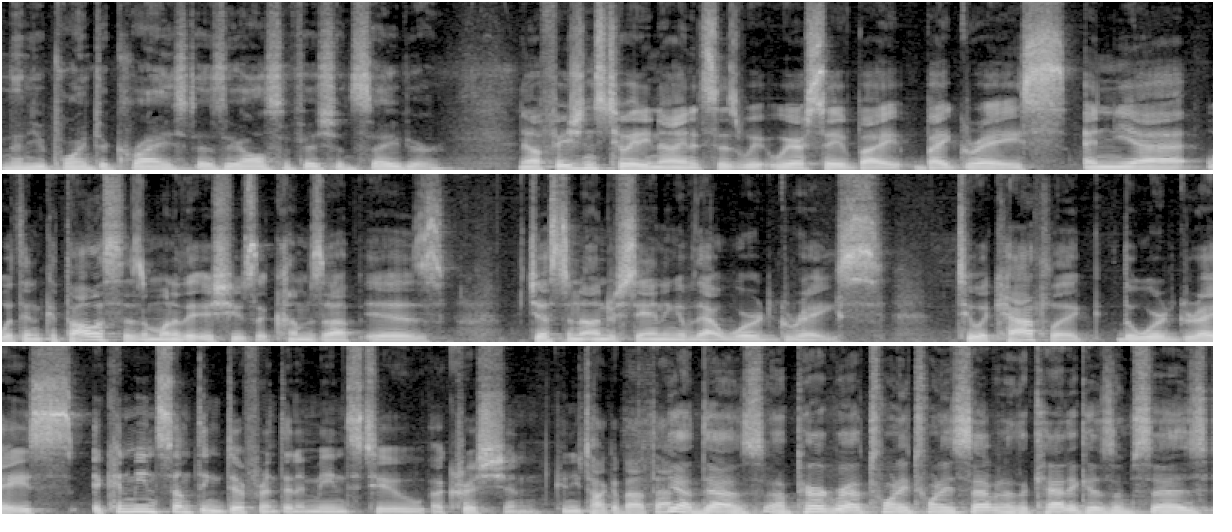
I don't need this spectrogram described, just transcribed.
And then you point to Christ as the all sufficient Savior. Now, Ephesians 2.89, it says we, we are saved by, by grace. And yet, within Catholicism, one of the issues that comes up is just an understanding of that word grace. To a Catholic, the word grace, it can mean something different than it means to a Christian. Can you talk about that? Yeah, it does. Uh, paragraph 2027 of the Catechism says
